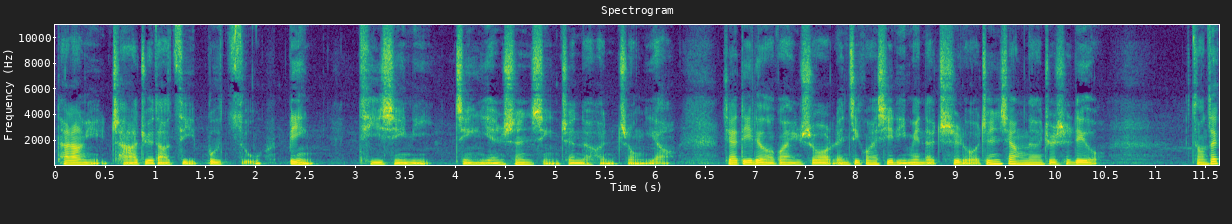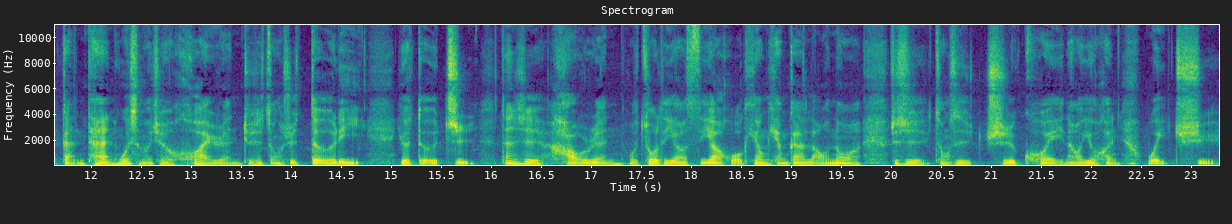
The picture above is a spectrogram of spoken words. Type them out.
他让你察觉到自己不足，并提醒你。谨言慎行真的很重要。在第六个关于说人际关系里面的赤裸真相呢，就是六，总在感叹为什么就是坏人就是总是得利又得志，但是好人我做的要死要活，用强干老诺，就是总是吃亏，然后又很委屈。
